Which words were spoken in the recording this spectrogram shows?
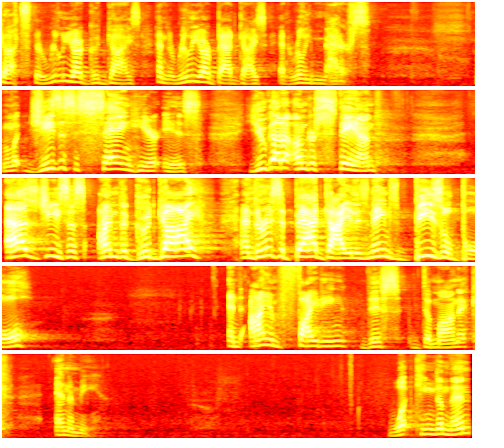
guts there really are good guys and there really are bad guys, and it really matters. And what Jesus is saying here is you got to understand as Jesus, I'm the good guy and there is a bad guy, and his name's Beelzebul. And I am fighting this demonic enemy. What kingdom then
